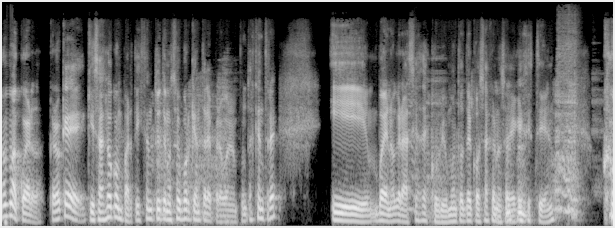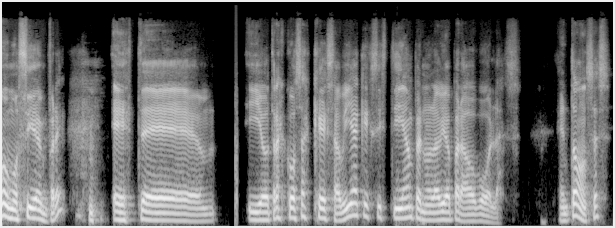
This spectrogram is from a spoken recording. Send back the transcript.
No me acuerdo. Creo que quizás lo compartiste en Twitter, no sé por qué entré, pero bueno, el punto es que entré. Y bueno, gracias, descubrí un montón de cosas que no sabía que existían. Como siempre. Este. Y otras cosas que sabía que existían, pero no le había parado bolas. Entonces,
